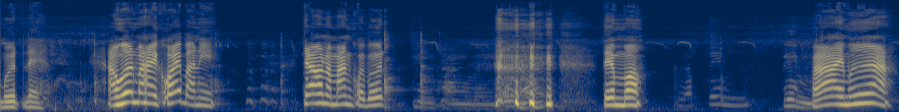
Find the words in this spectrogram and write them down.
เบิดแหละเอาเงินมาให้คอยบ่านี่เจ้าน้ำมันคอยเบิดเปลี่ยนทางเลยเต็มบ่เกือบเต็มเต็มไปเมื่อเ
